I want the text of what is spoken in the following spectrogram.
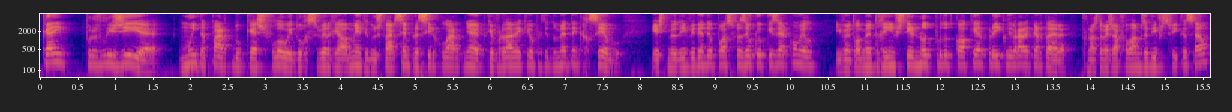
Quem privilegia muita parte do cash flow e do receber realmente e do estar sempre a circular dinheiro, porque a verdade é que eu, a partir do momento em que recebo este meu dividendo, eu posso fazer o que eu quiser com ele. Eventualmente reinvestir noutro produto qualquer para equilibrar a carteira. Porque nós também já falámos da diversificação.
